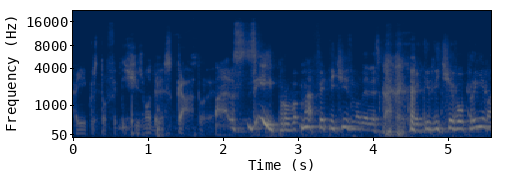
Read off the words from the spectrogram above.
hai questo feticismo delle scatole. Ma sì, prov- ma feticismo delle scatole, come ti dicevo prima,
